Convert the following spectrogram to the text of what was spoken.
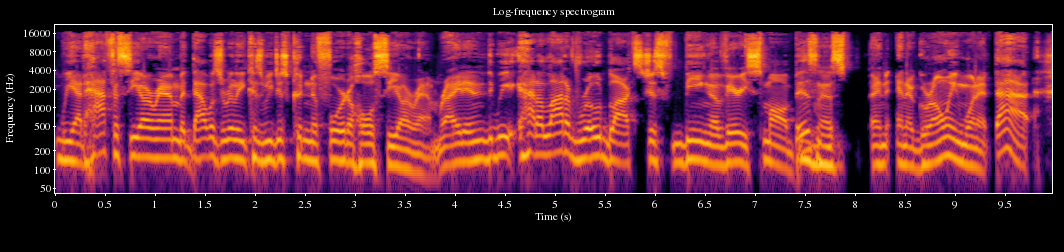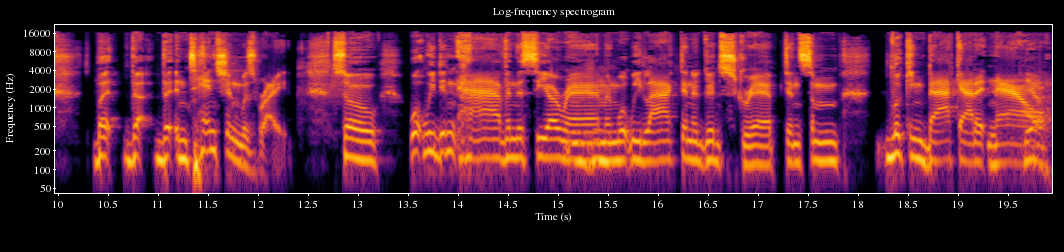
we had half a CRM, but that was really because we just couldn't afford a whole CRM, right? And we had a lot of roadblocks just being a very small business mm-hmm. and, and a growing one at that. But the, the intention was right. So what we didn't have in the CRM mm-hmm. and what we lacked in a good script and some looking back at it now. Yeah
